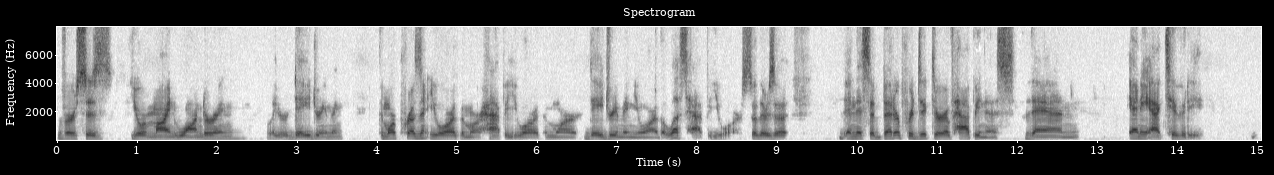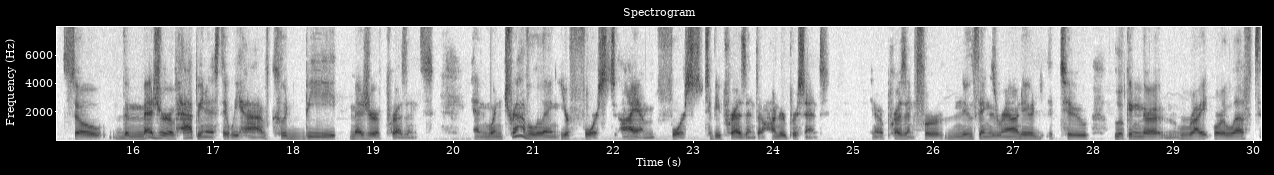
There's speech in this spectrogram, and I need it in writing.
versus your mind wandering, like you're daydreaming, the more present you are, the more happy you are, the more daydreaming you are, the less happy you are. So there's a, and it's a better predictor of happiness than any activity. So the measure of happiness that we have could be measure of presence. And when traveling, you're forced, I am forced to be present 100%. You know, present for new things around you, to looking the right or left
